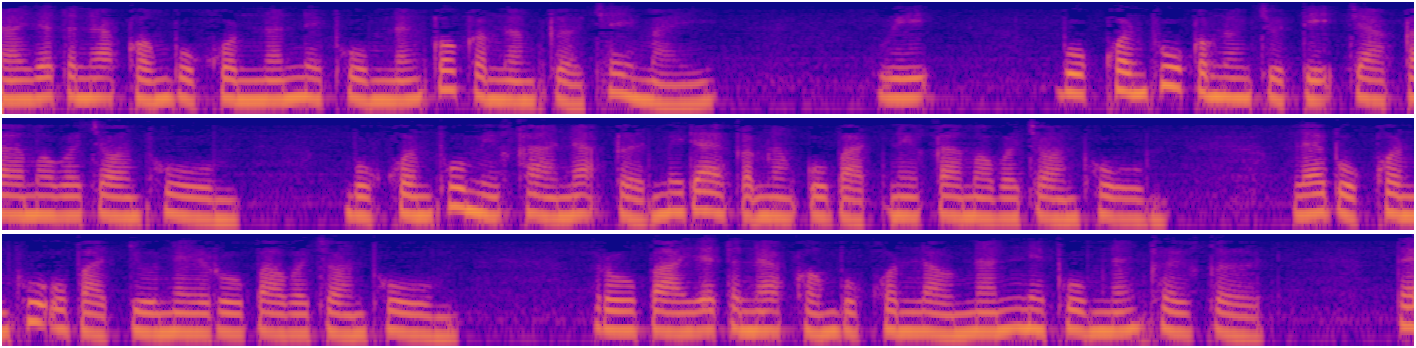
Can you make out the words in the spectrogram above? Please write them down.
นายตนะของบุคคลนั้นในภูมินั้นก็กำลังเกิดใช่ไหม วิ บุคคลผู้กำลังจุติจากกามวจรภูมิ บุคคลผู้มีคานะเกิดไม่ได้กำลังอุบัติในกามวจรภูมิ และบุคคลผู้อุบัติอยู่ในรูปาวจรภูมิ รูปายตนะของบุคคลเหล่านั้นในภูมินั้นเคยเกิด แต่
